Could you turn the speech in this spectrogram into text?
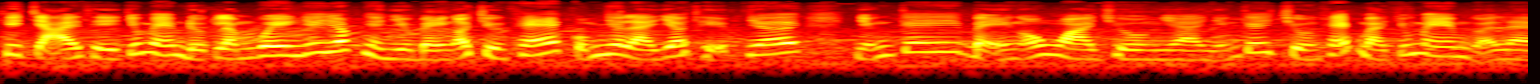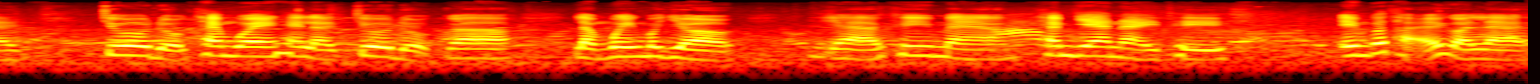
khi chạy thì chúng em được làm quen với rất là nhiều bạn ở trường khác cũng như là giao thiệp với những cái bạn ở ngoài trường và những cái trường khác mà chúng em, gọi là, chưa được tham quan hay là chưa được ờ, làm quen bao giờ. Và khi mà tham gia này thì em có thể, gọi là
